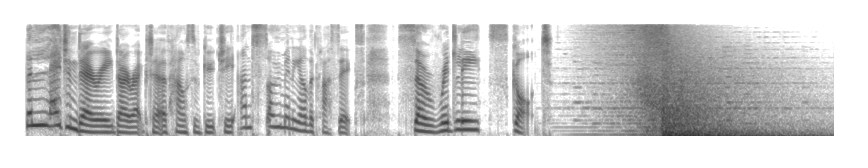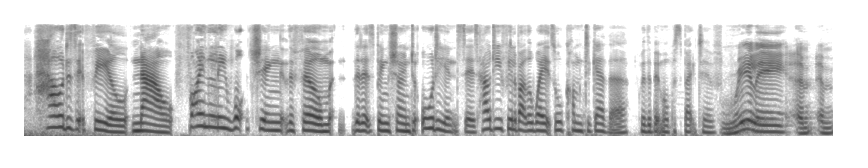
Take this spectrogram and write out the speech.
the legendary director of House of Gucci and so many other classics, Sir Ridley Scott. How does it feel now, finally watching the film that it's being shown to audiences? How do you feel about the way it's all come together with a bit more perspective? Really, um, um,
